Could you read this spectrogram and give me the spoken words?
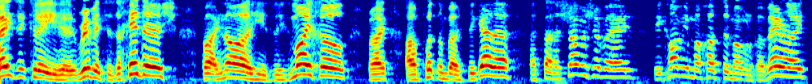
Basically, uh, Ribbis is a chiddush, but I know he's he's Michael, right? I'll put them both together. At tzad shava shavein, he can't be machasim chaveroi.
